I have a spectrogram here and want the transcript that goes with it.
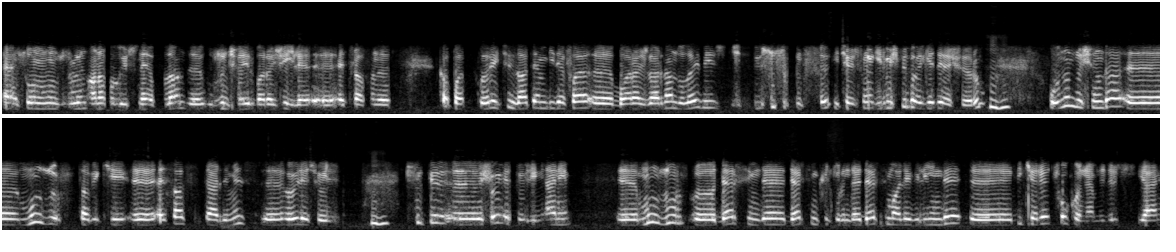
en son Munzur'un Anadolu üstüne yapılan e, Uzunçayır Barajı ile e, etrafını kapattıkları için zaten bir defa e, barajlardan dolayı bir ciddi su sıkıntısı içerisine girmiş bir bölgede yaşıyorum. Hı hı. Onun dışında e, Munzur tabii ki e, esas derdimiz e, öyle söyleyeyim. Hı hı. Çünkü e, şöyle söyleyeyim yani e, Munzur e, Dersim'de, Dersim kültüründe, Dersim Aleviliğinde e, bir kere çok önemlidir. Yani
